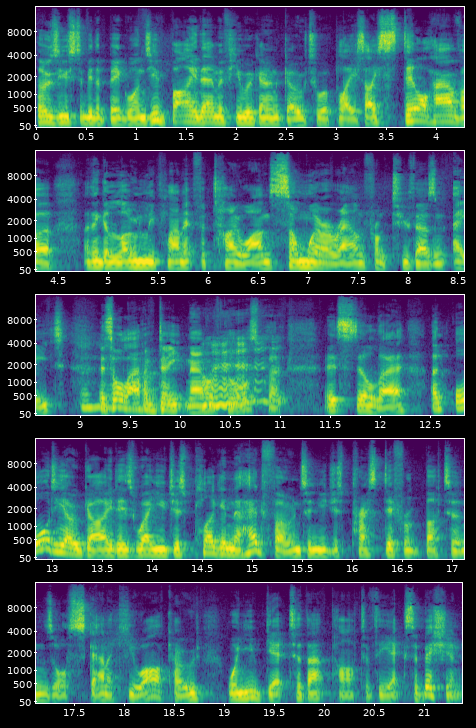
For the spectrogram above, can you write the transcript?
Those used to be the big ones. You'd buy them if you were going to go to a place. I still have a, I think, a Lonely Planet for Taiwan somewhere around from 2008. Mm-hmm. It's all out of date now, of course, but it's still there. An audio guide is where you just plug in the headphones and you just press different buttons or scan a QR code when you get to that part of the exhibition.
